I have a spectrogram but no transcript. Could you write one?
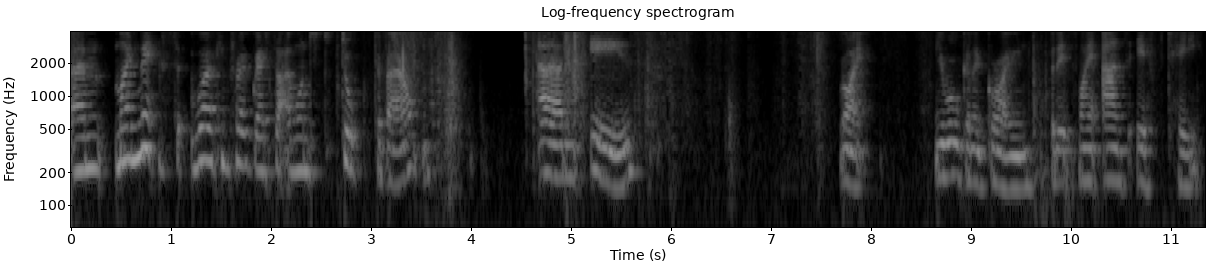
Um, my next work in progress that I wanted to talk about um, is, right, you're all going to groan, but it's my as if tea.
